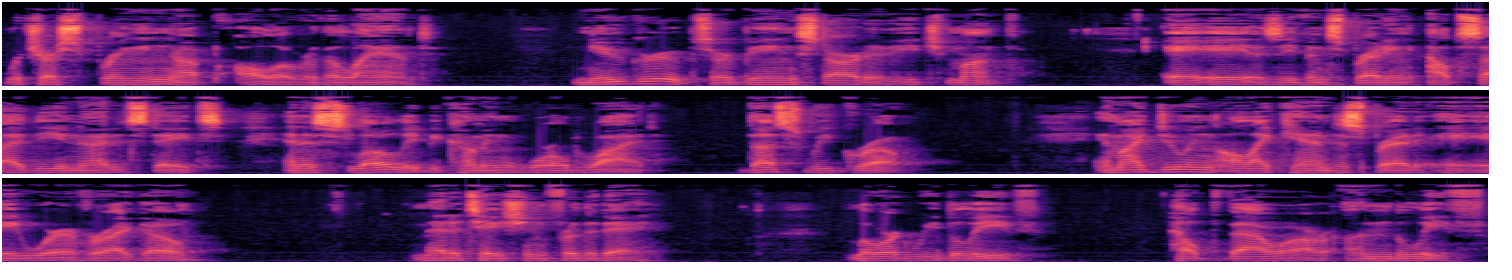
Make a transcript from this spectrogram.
which are springing up all over the land. New groups are being started each month. AA is even spreading outside the United States and is slowly becoming worldwide. Thus we grow. Am I doing all I can to spread AA wherever I go? Meditation for the day. Lord, we believe. Help thou our unbelief.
